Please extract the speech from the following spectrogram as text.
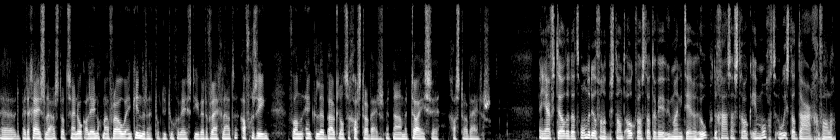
uh, bij de gijzelaars, dat zijn ook alleen nog maar vrouwen en kinderen tot nu toe geweest. Die werden vrijgelaten, afgezien van enkele buitenlandse gastarbeiders, met name Thaise gastarbeiders. En jij vertelde dat onderdeel van het bestand ook was dat er weer humanitaire hulp de Gazastrook in mocht. Hoe is dat daar gevallen?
